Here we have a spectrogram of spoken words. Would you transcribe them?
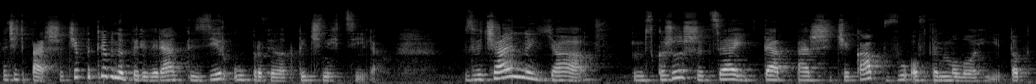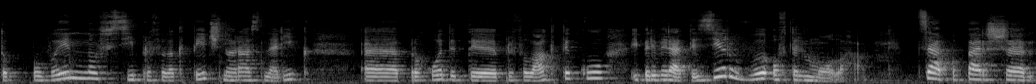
Значить, перше, чи потрібно перевіряти зір у профілактичних цілях? Звичайно, я скажу, що це йде перший чекап в офтальмології, тобто повинно всі профілактично раз на рік е, проходити профілактику і перевіряти зір в офтальмолога. Це, по-перше,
